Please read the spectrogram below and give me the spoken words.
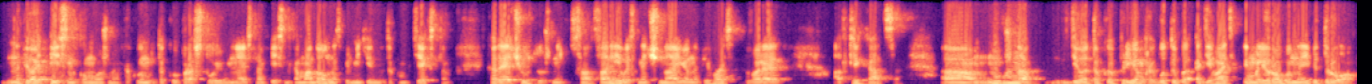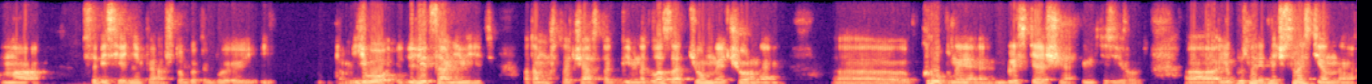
напевать песенку можно, какую-нибудь такую простую. У меня есть там песенка Мадонны с примитивным таким текстом. Когда я чувствую что сонливость, начинаю ее напевать, позволяет откликаться. Э, нужно делать такой прием, как будто бы одевать эмалированное ведро на собеседника, чтобы как бы там, его лица не видеть потому что часто именно глаза темные, черные, э, крупные, блестящие гипнотизируют. Э, люблю смотреть на часы настенные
